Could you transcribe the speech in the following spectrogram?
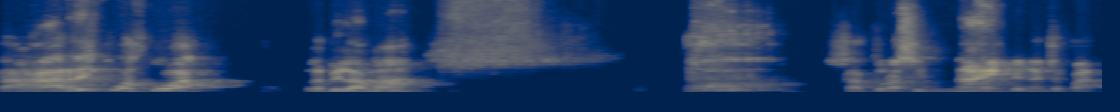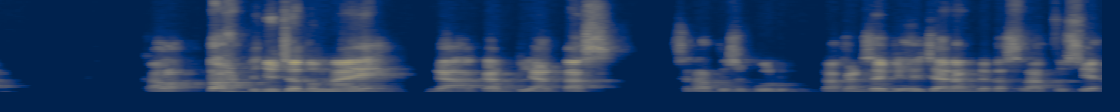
tarik kuat-kuat, lebih lama, saturasi naik dengan cepat. Kalau toh denyut jantung naik, nggak akan di atas 110. Bahkan saya biasanya jarang di atas 100 ya.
